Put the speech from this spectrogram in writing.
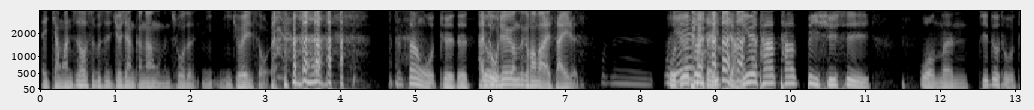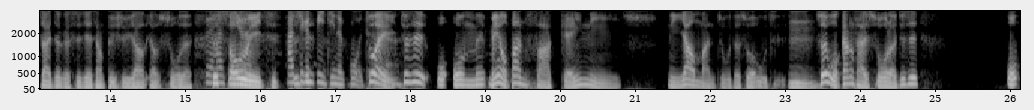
哎，讲完之后是不是就像刚刚我们说的，你你就会走了？但我觉得，还是我就用这个方法来塞人。嗯，我觉得就得讲，因为他他必须是我们基督徒在这个世界上必须要要说的。就 sorry，它是一个必经的过程。对，就是我我没没有办法给你你要满足的说物质。嗯，所以我刚才说了，就是。我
